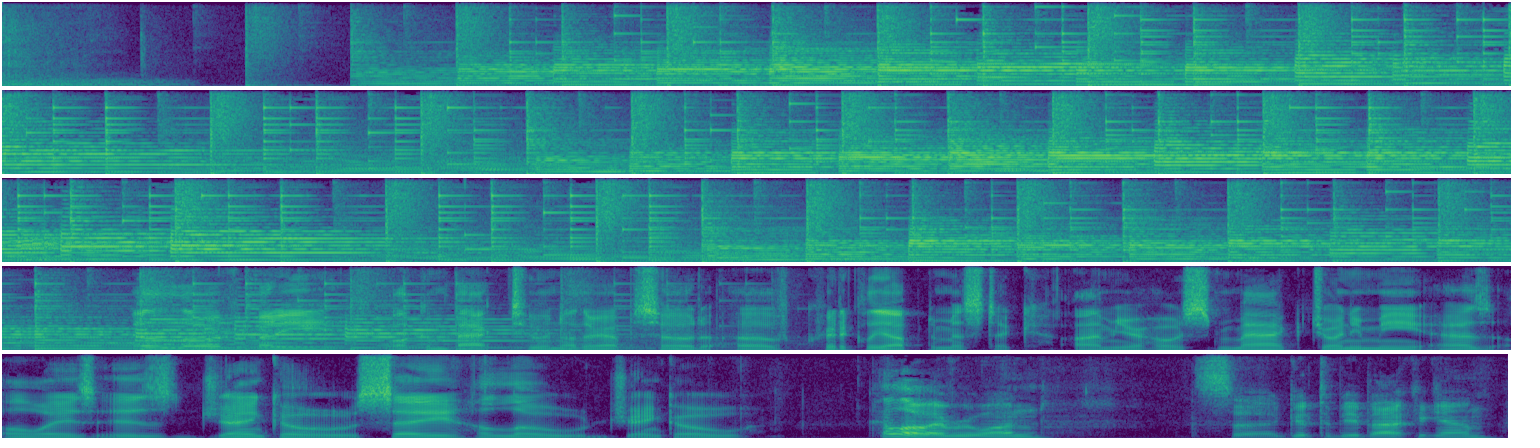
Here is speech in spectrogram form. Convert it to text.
To another episode of Critically Optimistic. I'm your host, Mac. Joining me, as always, is Janko. Say hello, Janko. Hello, everyone. It's uh, good to be back again.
